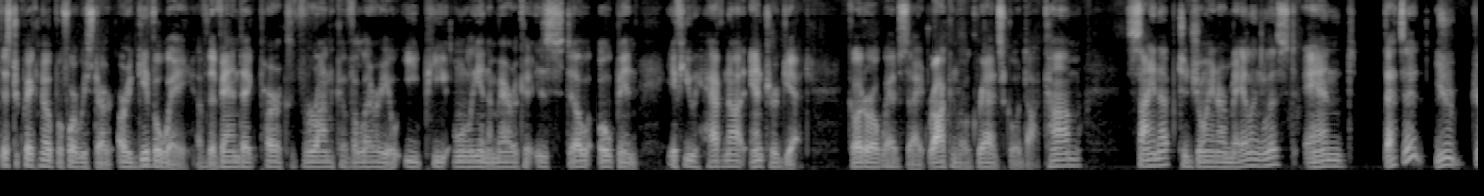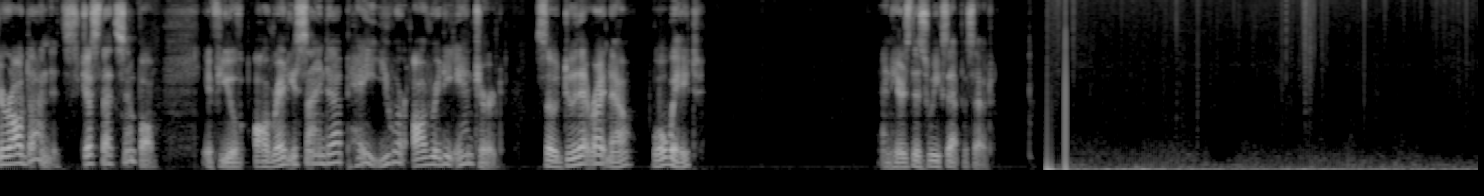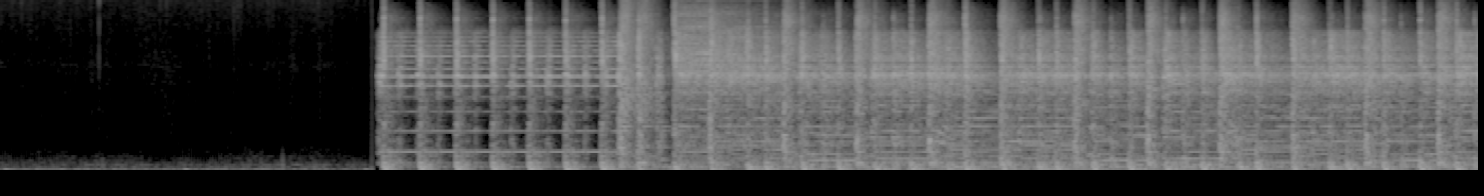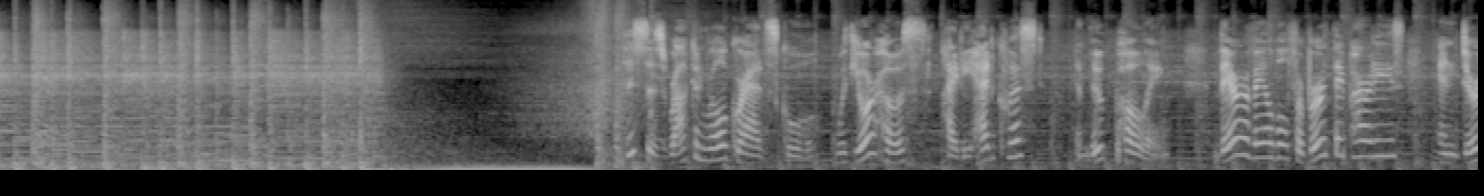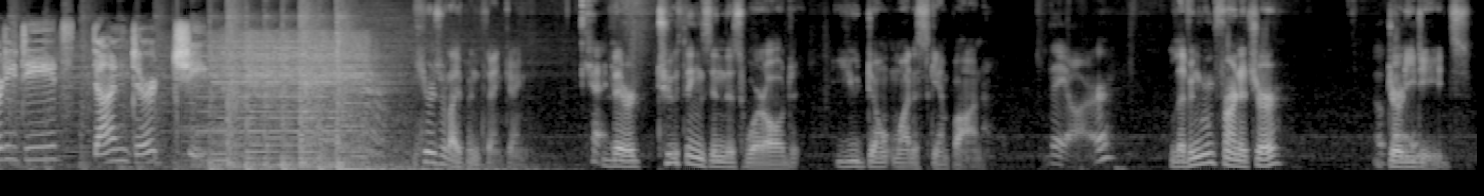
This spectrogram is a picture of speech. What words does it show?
Just a quick note before we start our giveaway of the Van Dyke Parks Veronica Valerio EP Only in America is still open. If you have not entered yet, go to our website, rockandrollgradschool.com, sign up to join our mailing list, and that's it. You're, you're all done. It's just that simple. If you've already signed up, hey, you are already entered. So do that right now. We'll wait. And here's this week's episode. Rock and Roll Grad School with your hosts, Heidi Hedquist and Luke Poling. They're available for birthday parties and dirty deeds done dirt cheap. Here's what I've been thinking Okay. there are two things in this world you don't want to skimp on They are. living room furniture, Okay. dirty deeds.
